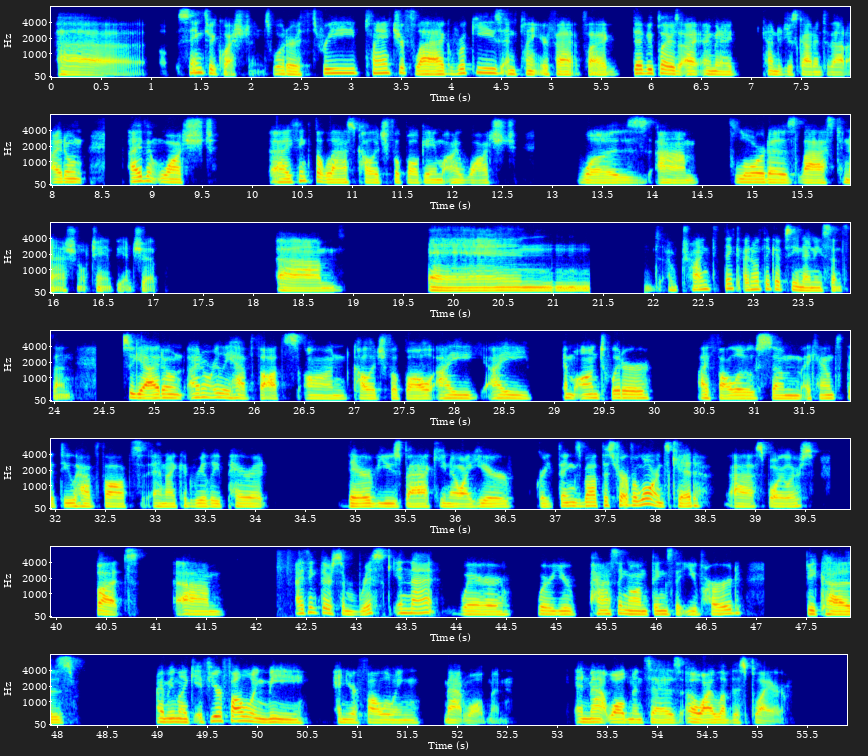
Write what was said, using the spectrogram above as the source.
Uh, same three questions. What are three plant your flag rookies and plant your fat flag debut players? I, I mean, I kind of just got into that. I don't, I haven't watched. I think the last college football game I watched was um, Florida's last national championship. Um, and I'm trying to think. I don't think I've seen any since then. So yeah, I don't. I don't really have thoughts on college football. I I am on Twitter. I follow some accounts that do have thoughts, and I could really parrot their views back. You know, I hear great things about this Trevor Lawrence kid. Uh, spoilers, but um, I think there's some risk in that where where you're passing on things that you've heard because I mean, like if you're following me and you're following Matt Waldman, and Matt Waldman says, "Oh, I love this player,"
